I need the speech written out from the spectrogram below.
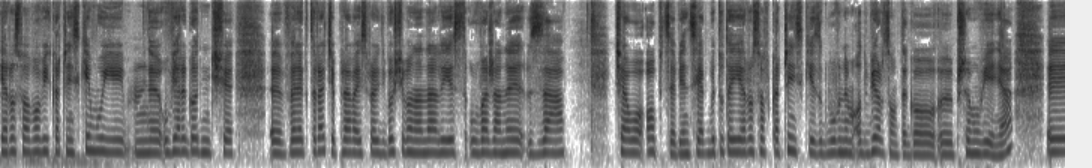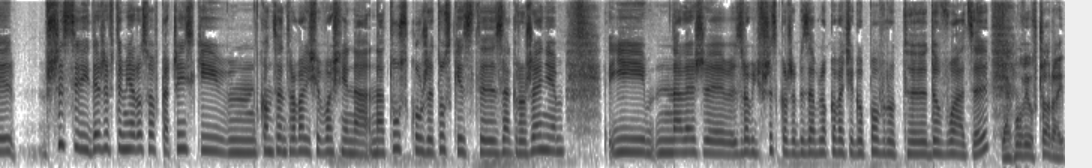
Jarosławowi Kaczyńskiemu i mm, uwiarygodnić się y, w elektoracie Prawa i Sprawiedliwości, bo nadal jest uważany za ciało obce, więc jakby tutaj Jarosław Kaczyński jest głównym odbiorcą tego y, przemówienia. Wszyscy liderzy, w tym Jarosław Kaczyński, mm, koncentrowali się właśnie na, na Tusku, że Tusk jest y, zagrożeniem i należy zrobić wszystko, żeby zablokować jego powrót y, do władzy. Jak mówił wczoraj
